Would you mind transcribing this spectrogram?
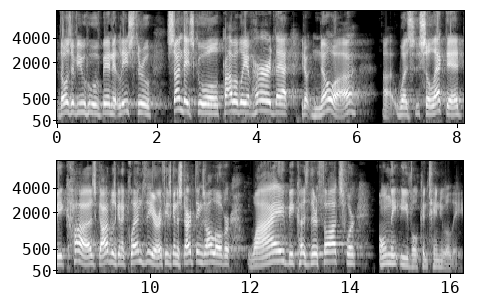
those of you who have been at least through Sunday school probably have heard that, you know, Noah uh, was selected because God was going to cleanse the earth. He's going to start things all over. Why? Because their thoughts were only evil continually.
